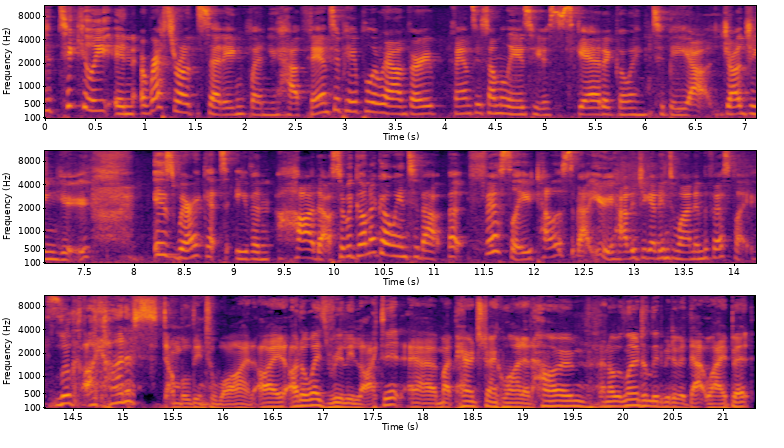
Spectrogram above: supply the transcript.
particularly in a restaurant setting, when you have fancy people around, very fancy sommeliers who are scared are going to be uh, judging you, is where it gets even harder. So we're going to go into that. But firstly, tell us about you. How did you get into wine in the first place? Look, I kind of stumbled into wine. I, I'd always really liked it. Uh, my parents drank wine at home, and I learned a little bit of it that way. But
